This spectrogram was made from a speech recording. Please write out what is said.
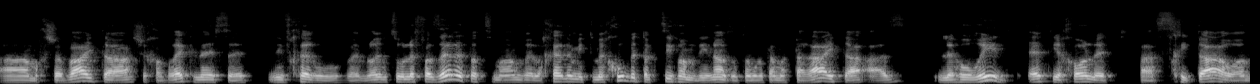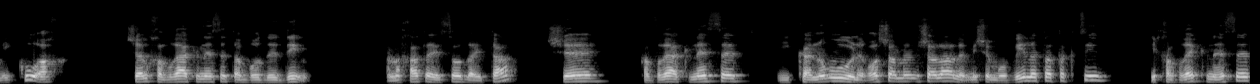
המחשבה הייתה שחברי כנסת נבחרו והם לא ירצו לפזר את עצמם ולכן הם יתמכו בתקציב המדינה, זאת אומרת המטרה הייתה אז להוריד את יכולת הסחיטה או המיקוח של חברי הכנסת הבודדים. הנחת היסוד הייתה שחברי הכנסת ייכנעו לראש הממשלה, למי שמוביל את התקציב, כי חברי כנסת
